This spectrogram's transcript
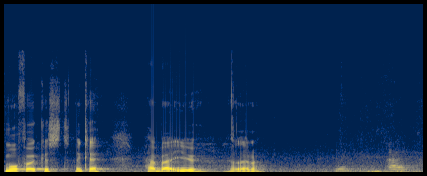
More focused? Okay. How about you, Helena? I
